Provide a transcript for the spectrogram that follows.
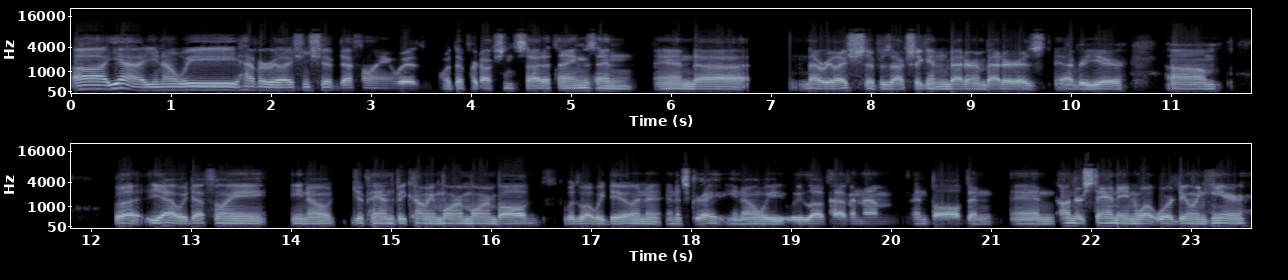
Uh, yeah, you know, we have a relationship definitely with with the production side of things, and and uh, that relationship is actually getting better and better as every year. Um, but yeah, we definitely you know, Japan's becoming more and more involved with what we do, and and it's great. You know, we we love having them involved and and understanding what we're doing here,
